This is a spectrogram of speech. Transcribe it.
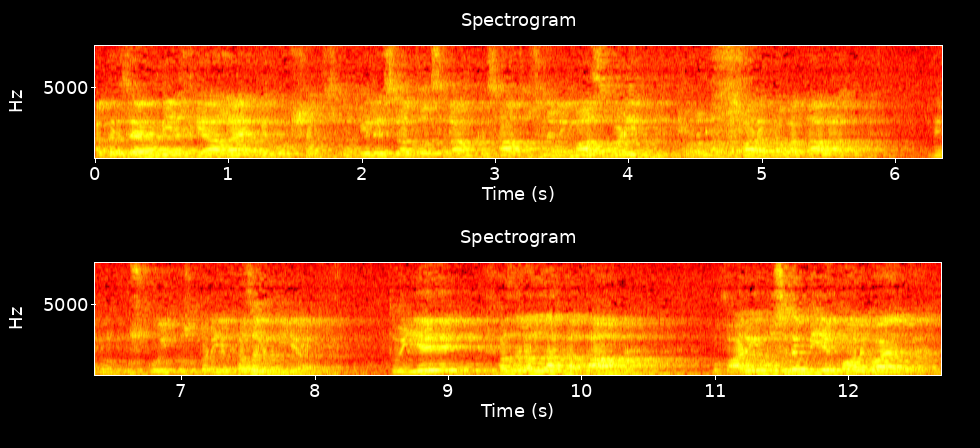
اگر ذہن میں یہ خیال آئے کہ وہ شخص نبی علیہ السلاۃ والسلام کے ساتھ اس نے نماز پڑھی تھی اور اللہ تبارک و تعالیٰ نے اس کو اس پر یہ فضل کیا۔ تو یہ فضل اللہ کا عام ہے۔ بخاری مسلم بھی یہ قول روایت ہے۔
